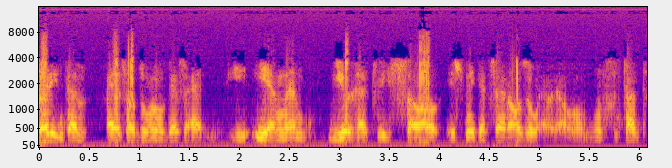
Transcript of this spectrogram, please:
Szerintem ez a dolog, ez e, ilyen nem jöhet vissza, és még egyszer azon, tehát,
